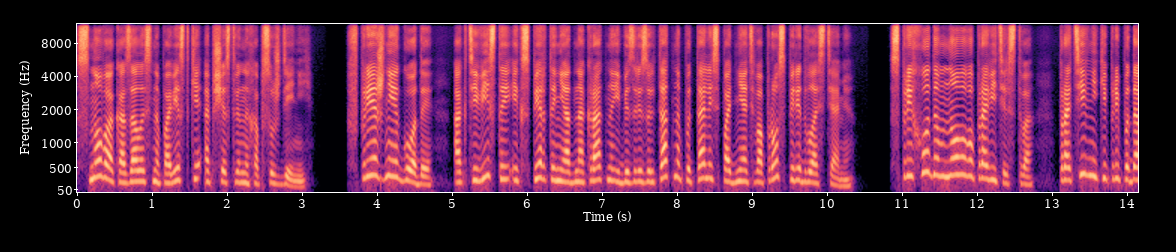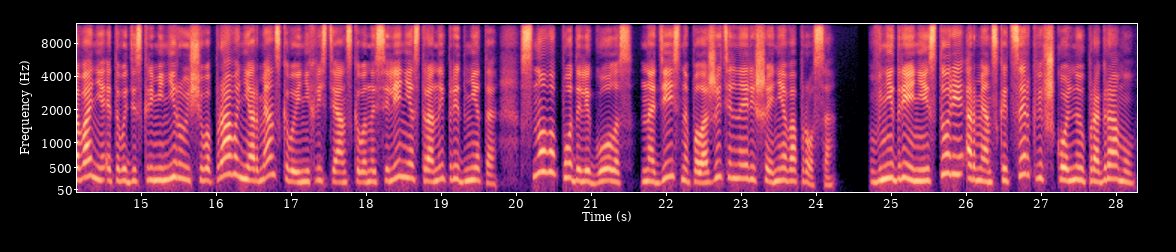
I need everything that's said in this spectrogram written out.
снова оказалась на повестке общественных обсуждений. В прежние годы, активисты и эксперты неоднократно и безрезультатно пытались поднять вопрос перед властями. С приходом нового правительства, противники преподавания этого дискриминирующего права неармянского и нехристианского населения страны предмета, снова подали голос, надеясь на положительное решение вопроса. Внедрение истории армянской церкви в школьную программу,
